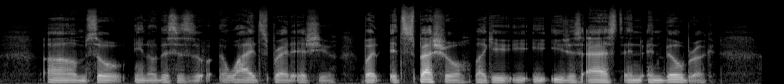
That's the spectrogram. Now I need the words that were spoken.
Um, so you know this is a, a, widespread issue, but it's special, like you you, you just asked in in Billbrook,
